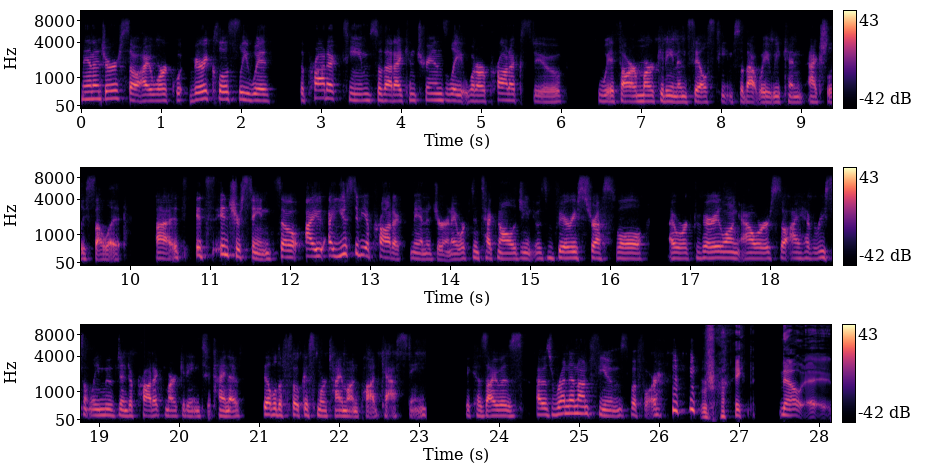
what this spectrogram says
manager. So I work w- very closely with the product team so that I can translate what our products do with our marketing and sales team. So that way we can actually sell it. Uh, it's it's interesting. So I, I used to be a product manager and I worked in technology and it was very stressful. I worked very long hours. So I have recently moved into product marketing to kind of be able to focus more time on podcasting because I was I was running on fumes before. right now uh,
